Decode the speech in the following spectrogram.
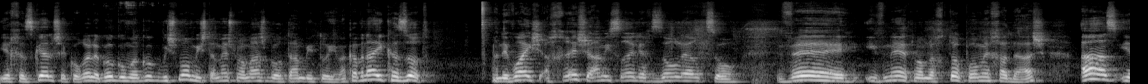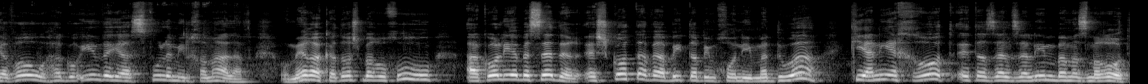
יחזקאל שקורא לגוג ומגוג בשמו משתמש ממש באותם ביטויים. הכוונה היא כזאת, הנבואה היא שאחרי שעם ישראל יחזור לארצו ויבנה את ממלכתו פה מחדש, אז יבואו הגויים ויאספו למלחמה עליו. אומר הקדוש ברוך הוא, הכל יהיה בסדר, אשקוטה והביטה במכוני. מדוע? כי אני אכרות את הזלזלים במזמרות,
